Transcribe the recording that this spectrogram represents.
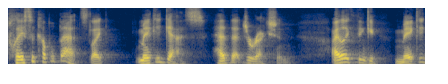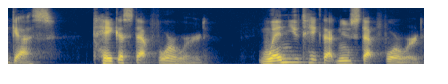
place a couple bets. Like, make a guess, head that direction. I like thinking, make a guess, take a step forward. When you take that new step forward,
